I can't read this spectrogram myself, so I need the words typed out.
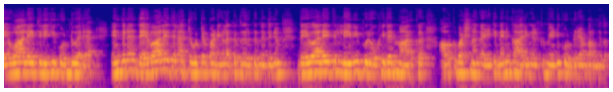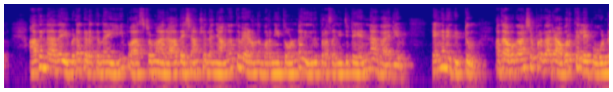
ദേവാലയത്തിലേക്ക് കൊണ്ടുവരാൻ എന്തിന്? ദേവാലയത്തിന് അറ്റകുറ്റപ്പണികളൊക്കെ തീർക്കുന്നതിനും ദേവാലയത്തിൽ ലേവി പുരോഹിതന്മാർക്ക് അവർക്ക് ഭക്ഷണം കഴിക്കുന്നതിനും കാര്യങ്ങൾക്കും വേണ്ടി കൊണ്ടുവരാൻ പറഞ്ഞത്. അതല്ലാതെ ഇവിടെ കിടക്കുന്ന ഈ പാസ്റ്റർമാർ ആ ദശാംശമല്ല ഞങ്ങൾക്ക് വേണമെന്ന് പറഞ്ഞ് ഈ തൊണ്ട കീറി പ്രസംഗിച്ചിട്ട് എന്നാ കാര്യം? എങ്ങനെ കിട്ടും? അത് അവകാശപ്രകാരം അവർക്കല്ലേ പോകേണ്ട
